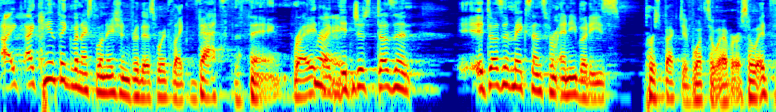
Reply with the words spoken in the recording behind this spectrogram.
I, I can't think of an explanation for this where it's like that's the thing, right? Right. Like it just doesn't. It doesn't make sense from anybody's perspective whatsoever. So it's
